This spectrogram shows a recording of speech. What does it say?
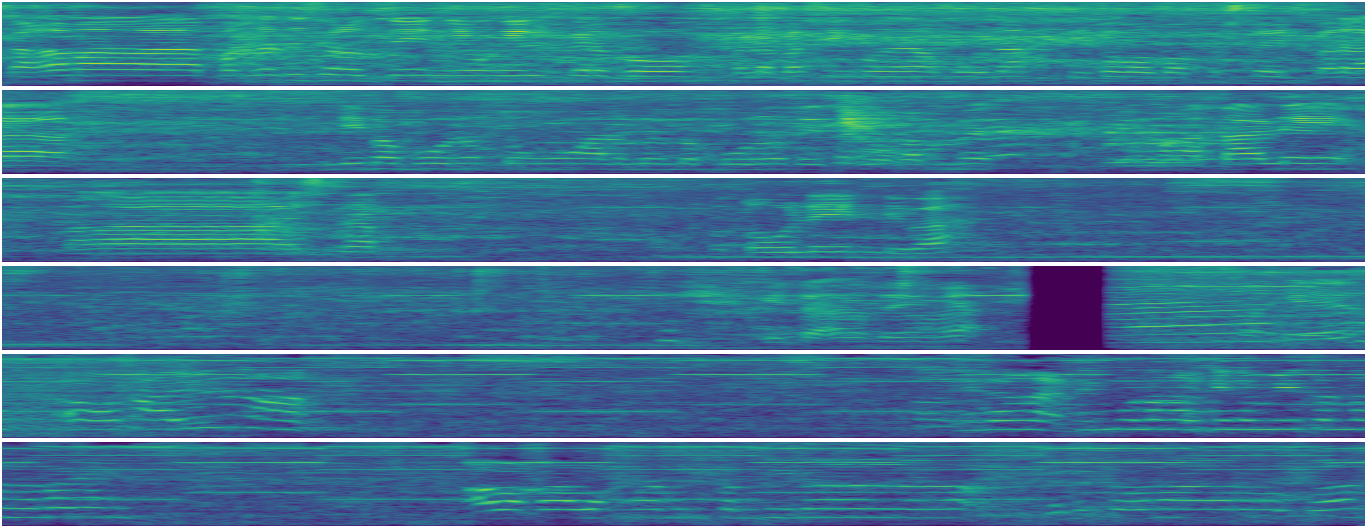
baka mapagdating sa routine yung helper ko, palabasin ko na muna. Dito ko papustuin para hindi mabunot tong ano may mabunot ito. Baka mamaya yung mga tali, mga strap, putulin, di ba? Kita ano tayo mamaya. Sabihin? Oo, tayo na. Ina, di mo na nga ginamitan ng ano yung awak-awak namin pang di na ganito na ban.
